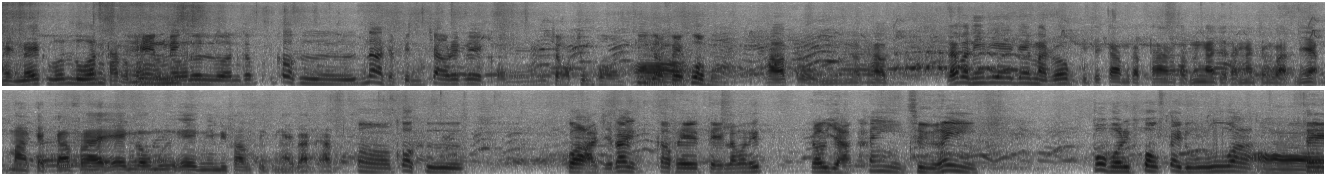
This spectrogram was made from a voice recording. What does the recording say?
เห็นเมกล้วนๆครับเห็นไหมล้วนล้วนๆครับก็คือน่าจะเป็นเจ้าแรกๆของจังหวัดชุมพรที่อ๋อกาแฟคั่วมือๆครับผมนะครับ แล้ววันนี้ที่ได้มาร่วมกิจกรรมกับทางสำนักงานจัดหางานจังหวัดเนี่ยมาเก็บกาแฟเองลงมือเองเนี่ยมีความรู้สึกยังไงบ้างครับเออก็คือกว่าจะได้กาแฟแต่ละเมล็ดเราอยากให้สื่อให้ผู้บริโภคได้ดูรู้ว่า อ๋อ แต่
